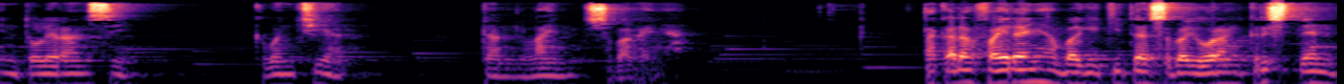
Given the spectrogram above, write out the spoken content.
intoleransi, kebencian, dan lain sebagainya. Tak ada faedahnya bagi kita sebagai orang Kristen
